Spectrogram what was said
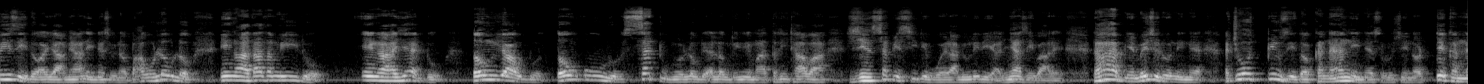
ပေးစေတော့အရာများအနေနဲ့ဆိုရင်တော့ဘာကိုလှုပ်လှုပ်အင်္ဂါသားသမီးတို့ အင်္ဂါရက်တို့၃ယောက်တို့၃ဦးတို့စက်တူတို့လုပ်တဲ့အလုပ်လေးတွေမှာတတိထားပါရင်ဆက်ပစ္စည်းတွေဝယ်တာမျိုးလေးတွေကညံ့စေပါတယ်ဒါအပြင်မိတ်ဆွေတို့အနေနဲ့အကျိုးပြုစေသောကဏ္ဍအနေနဲ့ဆိုလို့ရှိရင်တော့တစ်ကဏ္ဍ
